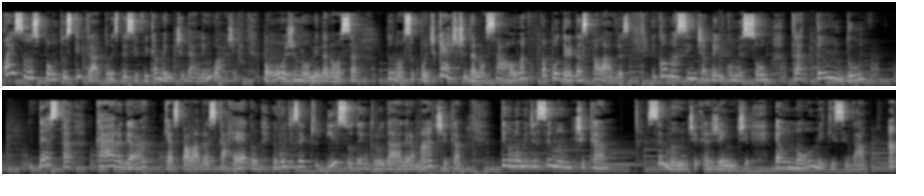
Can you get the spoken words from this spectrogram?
quais são os pontos que tratam especificamente da linguagem. Bom, hoje o nome da nossa do nosso podcast, da nossa aula, é o poder das palavras. E como a Cíntia bem começou tratando desta carga que as palavras carregam, eu vou dizer que isso dentro da gramática tem o nome de semântica. Semântica, gente, é o nome que se dá à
